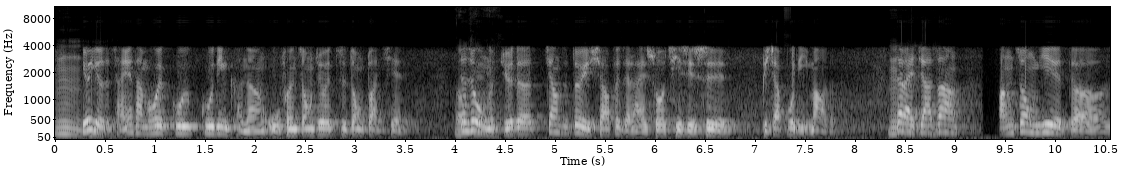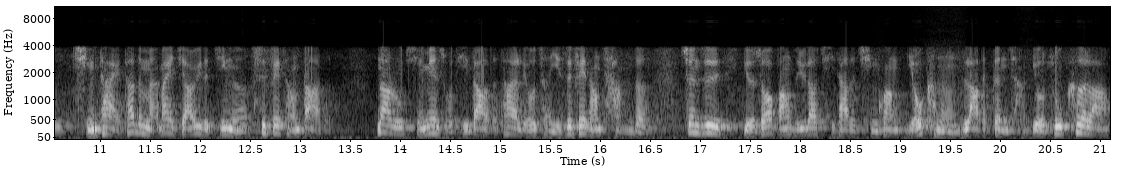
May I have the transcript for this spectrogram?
嗯，因为有的产业他们会固固定可能五分钟就会自动断线。但是我们觉得这样子对于消费者来说其实是比较不礼貌的。再来加上房仲业的形态，它的买卖交易的金额是非常大的。那如前面所提到的，它的流程也是非常长的，甚至有时候房子遇到其他的情况，有可能拉得更长，有租客啦。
